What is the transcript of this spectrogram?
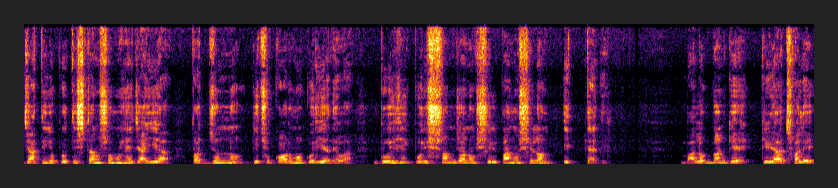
জাতীয় প্রতিষ্ঠানসমূহে যাইয়া তজ্জন্য কিছু কর্ম করিয়া দেওয়া, দৈহিক পরিশ্রমজনক শিল্পানুশীলন ইত্যাদি। বালকগণকে ক্রীড়া ছলে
